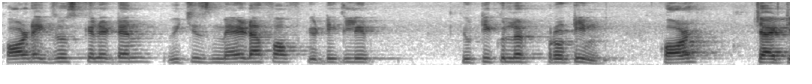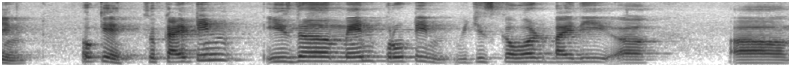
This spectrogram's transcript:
called exoskeleton which is made up of cuticular cuticular protein called chitin. Okay so chitin is the main protein which is covered by the uh, uh,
